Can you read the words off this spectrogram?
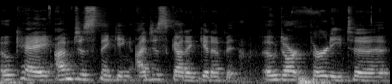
"Okay." I'm just thinking, I just got to get up at oh dark thirty to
